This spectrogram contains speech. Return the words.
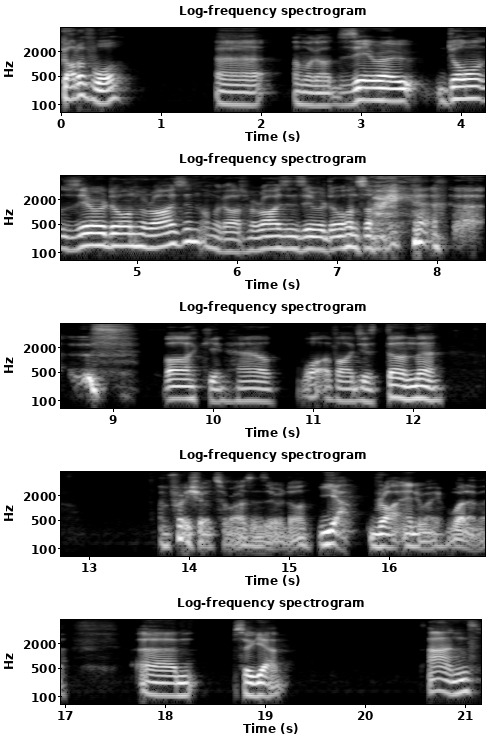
God of War. Uh, oh my god, Zero Dawn, Zero Dawn Horizon. Oh my god, Horizon Zero Dawn. Sorry, fucking hell. What have I just done there? I'm pretty sure it's Horizon Zero Dawn. Yeah, right. Anyway, whatever. Um, so yeah, and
